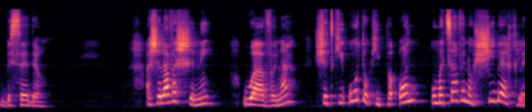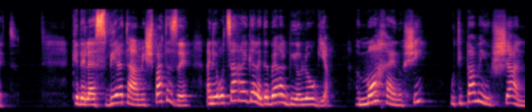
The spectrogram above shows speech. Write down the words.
בסדר. השלב השני הוא ההבנה שתקיעות או קיפאון הוא מצב אנושי בהחלט. כדי להסביר את המשפט הזה, אני רוצה רגע לדבר על ביולוגיה. המוח האנושי הוא טיפה מיושן,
